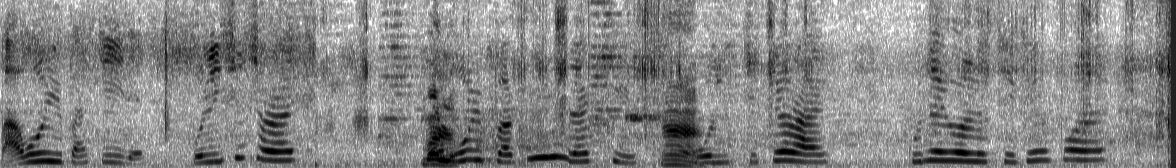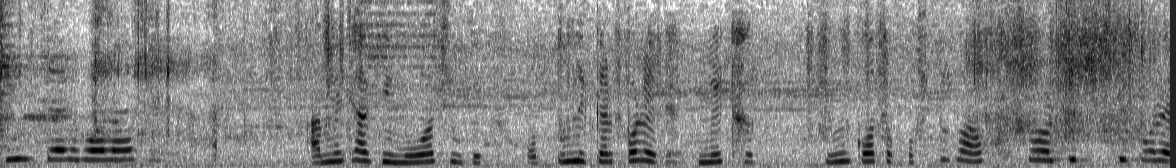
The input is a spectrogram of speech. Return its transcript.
বাবুই পাখি রে বলিছে চড়াই বলো। বাবুই পাখি দেখি হ্যাঁ। আমি থাকি মোয়া ছুটে পরে তুমি তুমি কত কষ্ট পাও? বৃষ্টি পরে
